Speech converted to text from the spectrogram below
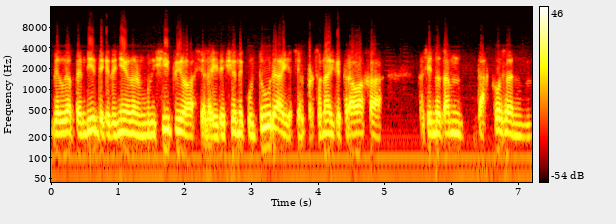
deuda pendiente que tenía con el municipio hacia la dirección de cultura y hacia el personal que trabaja haciendo tantas cosas en,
